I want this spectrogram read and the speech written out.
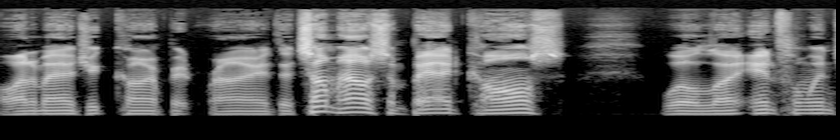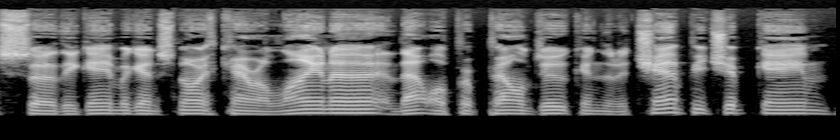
on a magic carpet ride? That somehow some bad calls will uh, influence uh, the game against North Carolina, and that will propel Duke into the championship game.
